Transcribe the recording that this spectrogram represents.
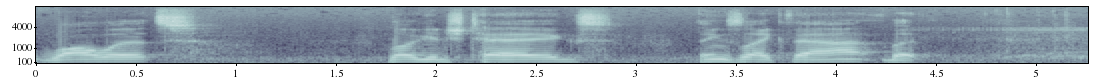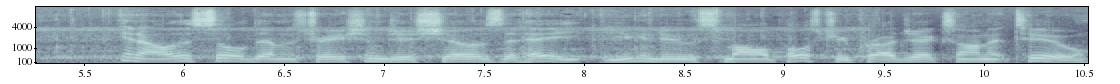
wallets, luggage tags, things like that. But you know, this little demonstration just shows that hey, you can do small upholstery projects on it too.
